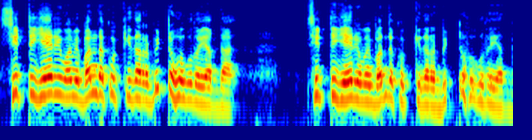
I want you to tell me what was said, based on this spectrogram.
ಸಿಟ್ಟಿಗೇರಿ ಒಮ್ಮೆ ಬಂದ ಕುಕ್ಕಿದರ ಬಿಟ್ಟು ಹೋಗುವುದು ಎದ್ದ. ಸಿಟ್ಟಿಗೇರಿ ಒಮ್ಮೆ ಬಂದ ಕುಕ್ಕಿದರ ಬಿಟ್ಟು ಹೋಗುವುದು ಎದ್ದ.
